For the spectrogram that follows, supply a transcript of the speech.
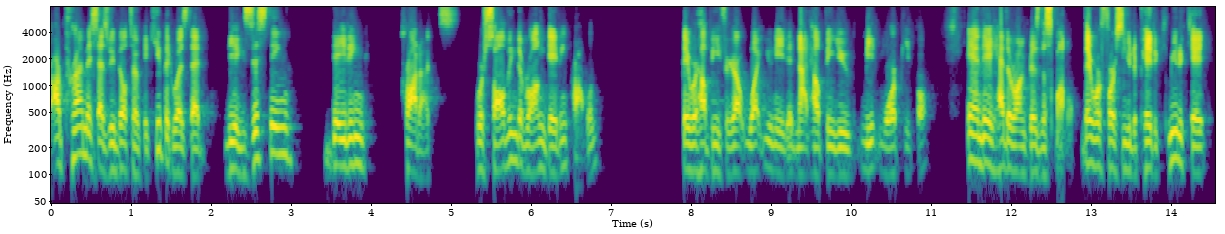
our premise as we built okcupid was that the existing dating products were solving the wrong dating problem. They were helping you figure out what you needed not helping you meet more people. And they had the wrong business model. They were forcing you to pay to communicate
